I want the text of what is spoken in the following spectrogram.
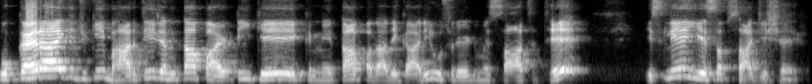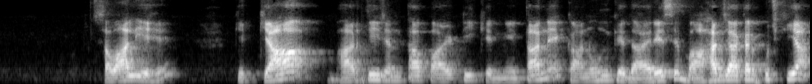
वो कह रहा है कि चूँकि भारतीय जनता पार्टी के एक नेता पदाधिकारी उस रेड में साथ थे, इसलिए ये सब साजिश है। सवाल ये है कि क्या भारतीय जनता पार्टी के नेता ने कानून के दायरे से बाहर जाकर कुछ किया?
